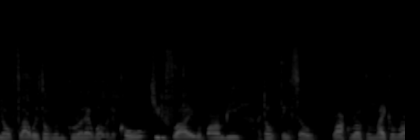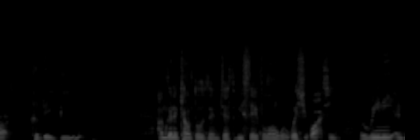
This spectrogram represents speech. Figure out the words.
You know, flowers don't really grow that well in the cold. Cutiefly, Ribombee, I don't think so. Rockruff and Lycanroc, could they be? I'm gonna count those in just to be safe, along with Wishiwashi, Mareanie, and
